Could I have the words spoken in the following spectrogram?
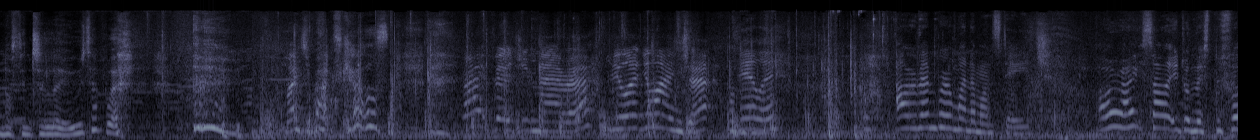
nothing to lose, have we? Mind your backs, girls. Right, Virgin Mary. Have you learnt your lines yet? Nearly. I'll remember them when I'm on stage. All right, sound like you've done this before.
